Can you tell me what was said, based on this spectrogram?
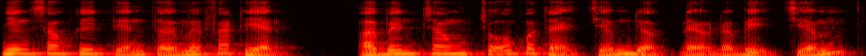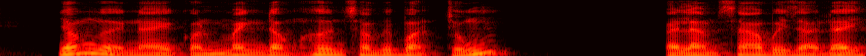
nhưng sau khi tiến tới mới phát hiện, ở bên trong chỗ có thể chiếm được đều đã bị chiếm, nhóm người này còn manh động hơn so với bọn chúng. Phải làm sao bây giờ đây?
